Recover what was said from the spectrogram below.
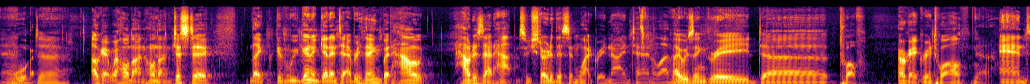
And uh, okay, well, hold on, hold on, just to like because we're gonna get into everything, but how how does that happen? So you started this in what grade 9, 10, 11? I was in grade uh, twelve. Okay, grade twelve. Yeah, and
